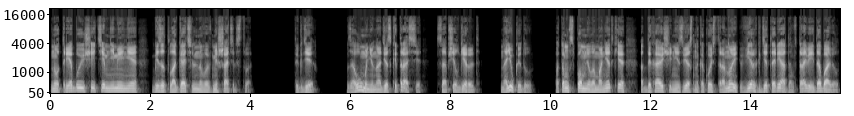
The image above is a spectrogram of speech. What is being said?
но требующие, тем не менее, безотлагательного вмешательства. «Ты где?» «За Уманью на детской трассе», — сообщил Геральт. «На юг иду». Потом вспомнил о монетке, отдыхающей неизвестно какой страной, вверх где-то рядом, в траве и добавил.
